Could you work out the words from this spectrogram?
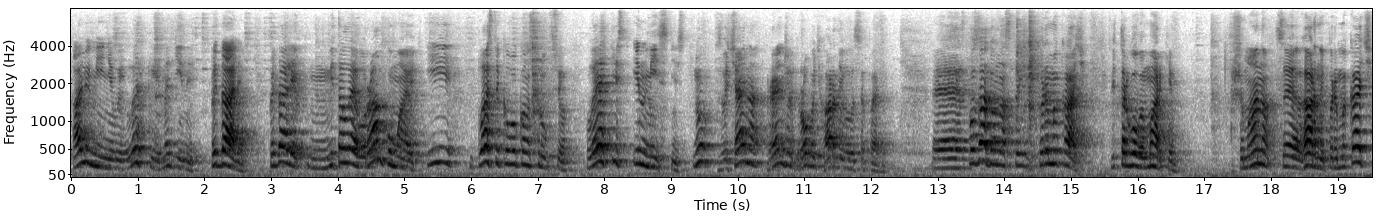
алюмінієвий, легкий, надійний. Педалі. Педалі металеву рамку мають і пластикову конструкцію. Легкість і міцність. Ну, звичайно, Ranger робить гарний велосипед. Е, позаду у нас стоїть перемикач від торгової марки Shimano. Це гарний перемикач.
